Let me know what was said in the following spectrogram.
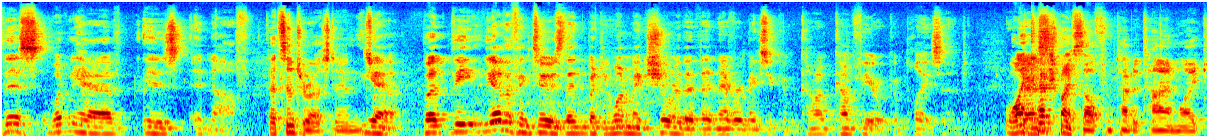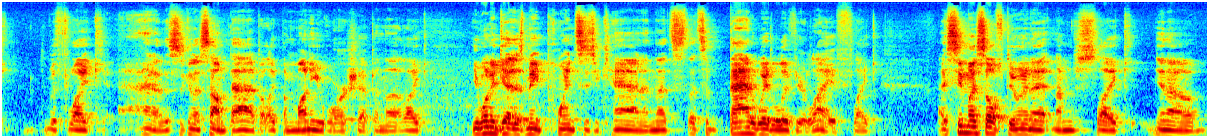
this, what we have is enough. That's interesting. Yeah. But the the other thing too is that, but you want to make sure that that never makes you com- com- comfy or complacent. Well, I There's- catch myself from time to time, like with like I don't know, this is gonna sound bad, but like the money worship and the like, you want to get as many points as you can, and that's that's a bad way to live your life. Like, I see myself doing it, and I'm just like, you know,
